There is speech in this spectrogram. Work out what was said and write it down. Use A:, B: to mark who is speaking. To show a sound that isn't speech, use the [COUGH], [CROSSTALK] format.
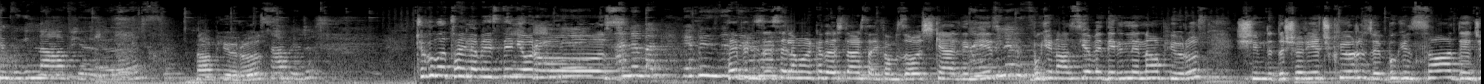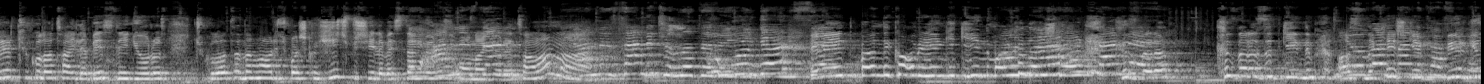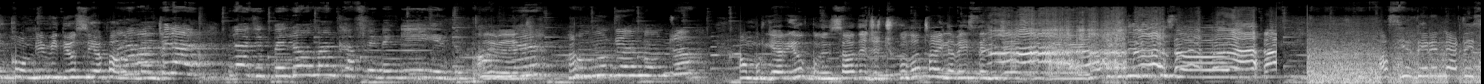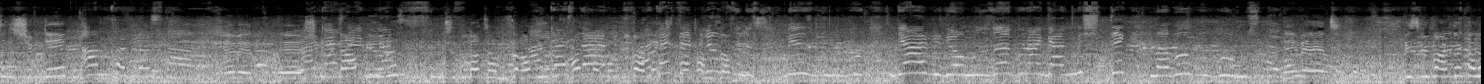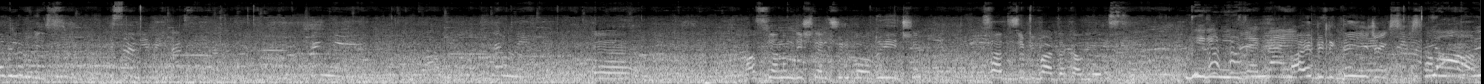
A: Anne bugün ne yapıyoruz?
B: Ne yapıyoruz?
A: Ne yapıyoruz?
B: Çikolatayla besleniyoruz.
A: Anne bak hepinize
B: Hepinize selam arkadaşlar. Sayfamıza hoş geldiniz. Bugün Asya ve Derin'le ne yapıyoruz? Şimdi dışarıya çıkıyoruz ve bugün sadece çikolatayla besleniyoruz. Çikolatadan hariç başka hiçbir şeyle beslenmiyoruz ona göre tamam mı?
A: Anne sen de çikolata Hamburger.
B: Evet ben de kahverengi giyindim arkadaşlar. Kızlara kızlara zıt giyindim. Aslında
A: ben
B: keşke bir
A: kahverengi.
B: gün kombin videosu yapalım bence.
A: Biraz, birazcık belli olan kahverengiyi yedim.
B: Evet.
A: Anne
B: Ha?
A: hamburger ne olacak?
B: Hamburger yok bugün sadece çikolatayla besleneceğiz bugün. Hadi gidelim kızlar. Asya Derin neredesiniz şimdi?
A: Arkadaşlar.
B: Evet. e, şimdi ne yapıyoruz? Çikolatamızı alıyoruz. Hadi bakalım bir bardak çikolatamızı alıyoruz.
A: Biz bu diğer videomuzda buraya gelmiştik. Lavabo
B: Çürük olduğu için sadece bir bardak alıyoruz.
A: Derin yiyecek ben. [LAUGHS]
B: Ay birlikte yiyeceksiniz tamam mı?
